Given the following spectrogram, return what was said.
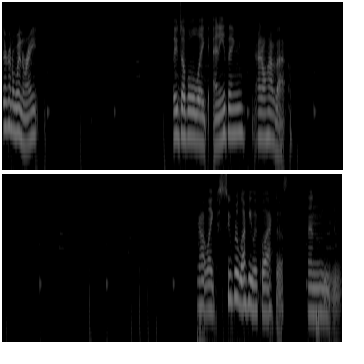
They're gonna win, right? They double, like, anything? I don't have that. Got like super lucky with Galactus. And.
